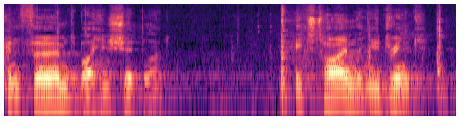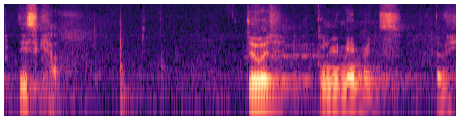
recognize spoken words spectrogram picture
confirmed by his shed blood. Each time that you drink this cup, do it in remembrance of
